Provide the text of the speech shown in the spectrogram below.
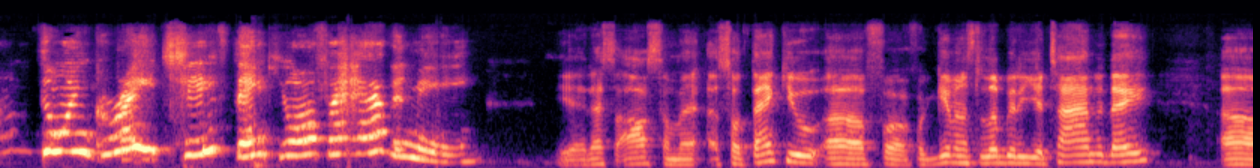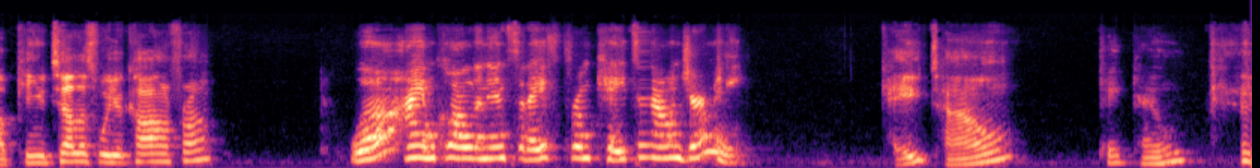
I'm doing great, Chief. Thank you all for having me. Yeah, that's awesome. So thank you uh, for for giving us a little bit of your time today. Uh, can you tell us where you're calling from? Well, I am calling in today from K Town, Germany. K Town. K Town.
